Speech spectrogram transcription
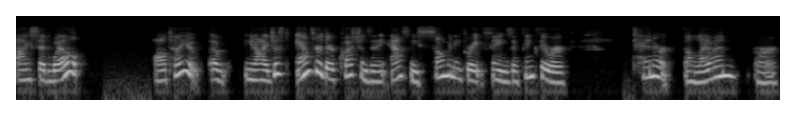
I said, Well, I'll tell you, uh, you know, I just answered their questions and they asked me so many great things. I think they were 10 or 11 or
